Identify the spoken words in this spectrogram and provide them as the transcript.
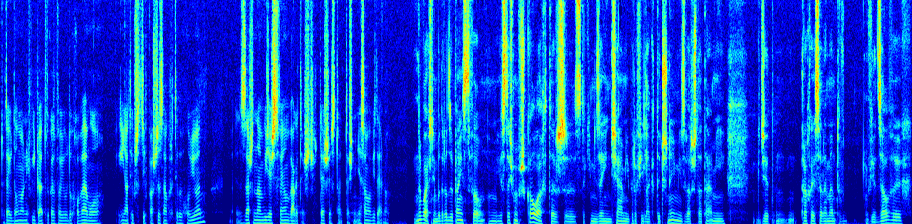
tutaj do Magnificat, rozwoju duchowemu i na tych wszystkich płaszczyznach, o których mówiłem, zaczynam widzieć swoją wartość. Też jest to coś niesamowitego. No właśnie, bo drodzy Państwo, jesteśmy w szkołach też z takimi zajęciami profilaktycznymi, z warsztatami, gdzie trochę jest elementów wiedzowych,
